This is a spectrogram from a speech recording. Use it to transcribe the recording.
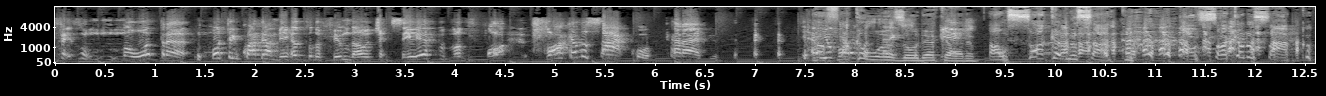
fez um- uma outra, um outro enquadramento do filme? Não, tinha que ser fo- foca no saco, caralho. E aí A o cara foca consegue Wuzzle, né, cara? Ao soca no saco. Ao soca no saco.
